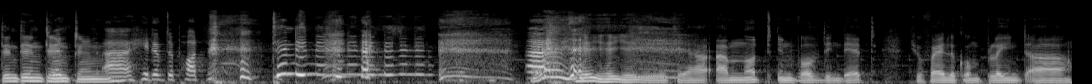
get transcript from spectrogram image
Ding ding ding with ding. uh, head of department. Ding, ding, ding, ding, ding, ding, ding, ding. hey, hey, hey, hey, hey, okay, I, I'm not involved in that. If you file a complaint, uh,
